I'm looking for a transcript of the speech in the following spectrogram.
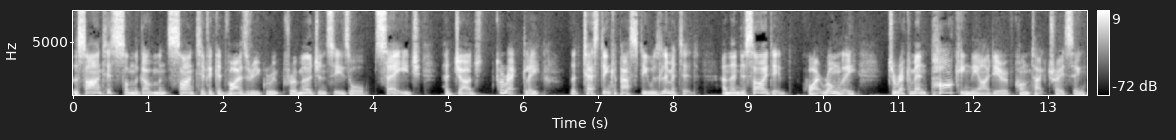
The scientists on the government's Scientific Advisory Group for Emergencies, or SAGE, had judged, correctly, that testing capacity was limited, and then decided, quite wrongly, to recommend parking the idea of contact tracing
